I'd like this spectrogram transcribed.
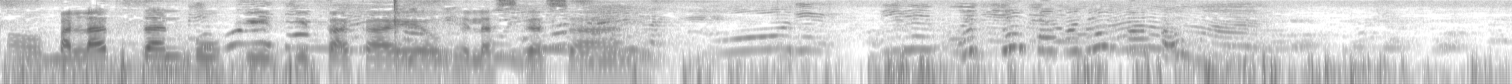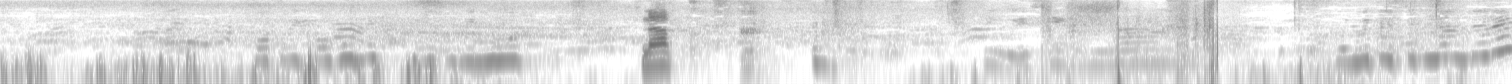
Oh, palatdan bukid, kita kayo, hilasgasan. Dili po Ito, papa, doon tataw. Nak, Gamitin signal dire.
